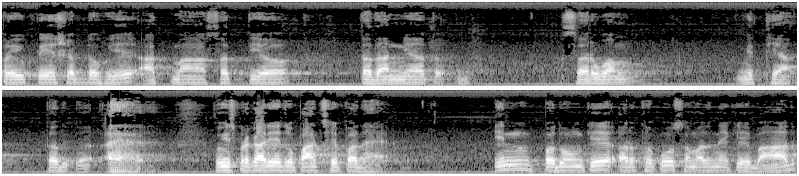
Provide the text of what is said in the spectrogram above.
प्रयुक्त ये शब्द हुए, आत्मा सत्य तदन्यत सर्वम मिथ्या तद तो इस प्रकार ये जो पाँच छह पद है, इन पदों के अर्थ को समझने के बाद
